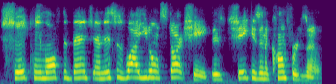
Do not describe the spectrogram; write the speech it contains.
Shake came off the bench, and this is why you don't start Shake. This Shake is in a comfort zone.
